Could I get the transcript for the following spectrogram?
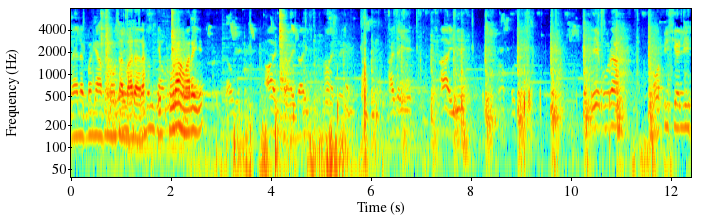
मैं लगभग यहाँ पे दो साल बाद आ रहा। ये पूरा हमारा ही है आ जाएगा आ जाइए। आ जाइए। आइए ये पूरा ऑफिशियली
